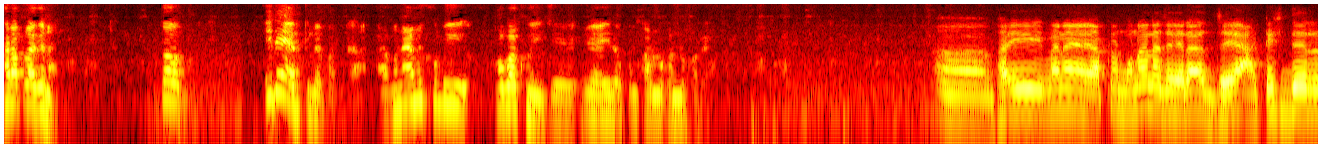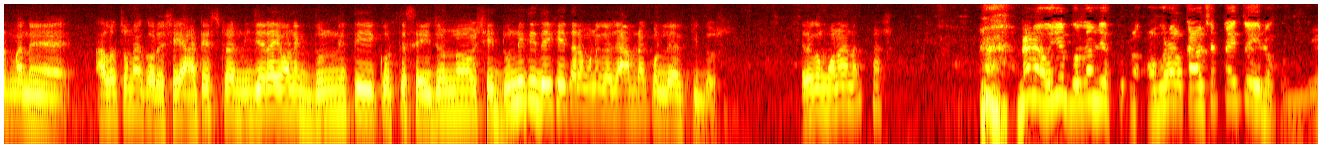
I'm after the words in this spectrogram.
খারাপ লাগে না। তো এটাই আর কি ব্যাপারটা। মানে আমি খুবই অবাক হই যে এইরকম কর্মকাণ্ড করে। ভাই মানে আপনার মনে হয় না যে এরা যে আর্টিস্টদের মানে আলোচনা করে সেই আর্টিস্টরা নিজেরাই অনেক দুর্নীতি করতেছে এই জন্য সেই দুর্নীতি দেখেই তারা মনে করে যে আমরা করলে আর কি দোষ। এরকম মনে হয় না আপনার? না না ওই যে বললাম যে ওভারঅল কালচারটাই তো এইরকম যে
